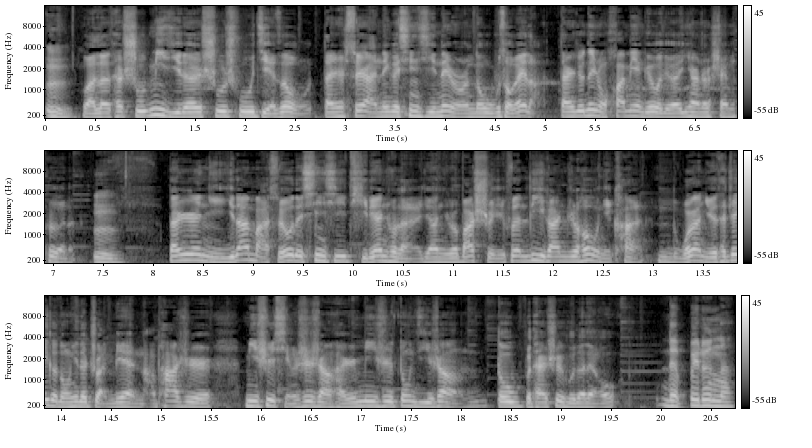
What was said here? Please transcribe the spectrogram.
嗯完了他输密集的输出节奏，但是虽然那个信息内容都无所谓了，但是就那种画面给我留下印象都深刻的。嗯但是你一旦把所有的信息提炼出来，就像你说把水分沥干之后，你看，嗯我感觉他这个东西的转变，哪怕是密室形式上还是密室动机上，都不太说服得了。那悖论呢？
